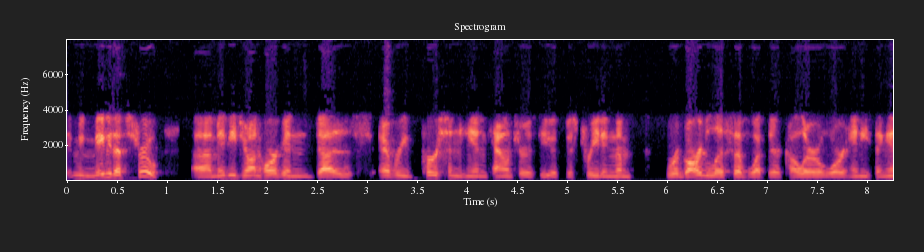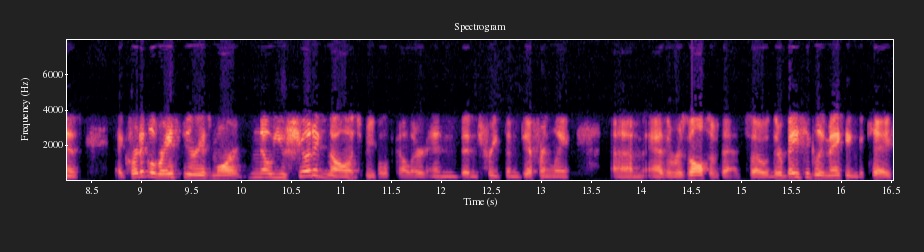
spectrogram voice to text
I mean, maybe that's true. Uh, maybe John Horgan does every person he encounters, he is just treating them regardless of what their color or anything is. A critical race theory is more, no, you should acknowledge people's color and then treat them differently um, as a result of that. So they're basically making the case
